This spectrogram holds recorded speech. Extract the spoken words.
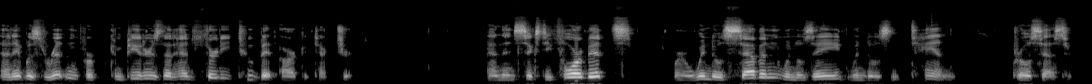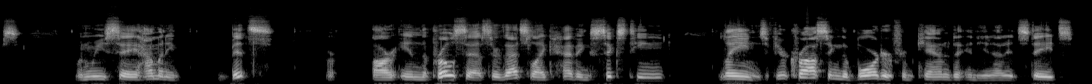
and it was written for computers that had 32-bit architecture. And then 64 bits were Windows 7, Windows 8, Windows 10 processors. When we say how many bits are in the processor, that's like having 16 lanes. If you're crossing the border from Canada and the United States,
